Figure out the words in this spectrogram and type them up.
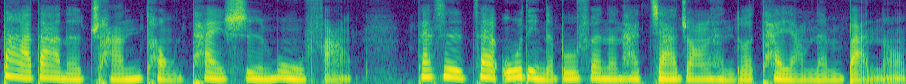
大大的传统泰式木房，但是在屋顶的部分呢，它加装了很多太阳能板哦。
